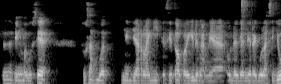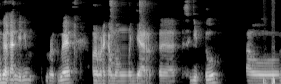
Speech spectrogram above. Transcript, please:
Saking bagusnya susah buat ngejar lagi ke situ apalagi dengan ya udah ganti regulasi juga kan. Jadi menurut gue kalau mereka mau ngejar ke segitu tahun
